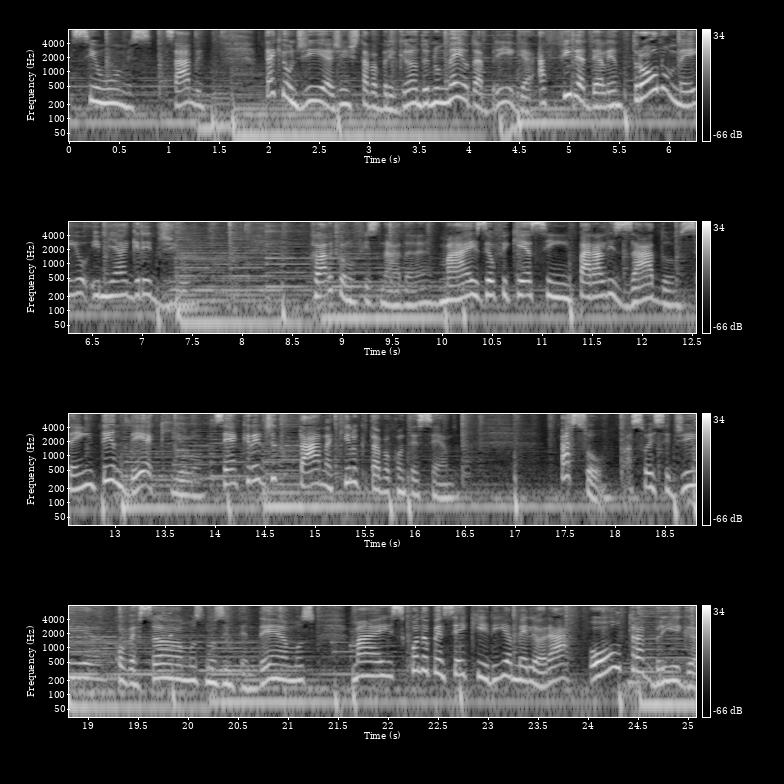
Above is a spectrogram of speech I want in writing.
ciúmes, sabe? Até que um dia a gente estava brigando e no meio da briga, a filha dela entrou no meio e me agrediu. Claro que eu não fiz nada, né? Mas eu fiquei assim, paralisado, sem entender aquilo, sem acreditar naquilo que estava acontecendo. Passou, passou esse dia, conversamos, nos entendemos, mas quando eu pensei que iria melhorar, outra briga.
